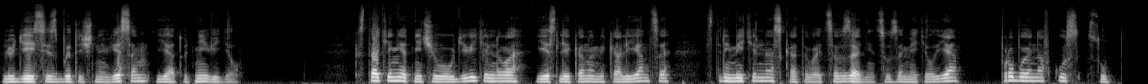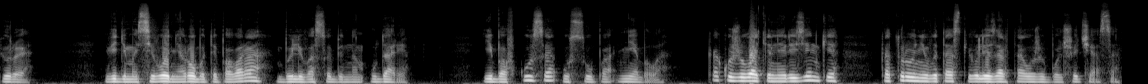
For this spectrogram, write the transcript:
людей с избыточным весом я тут не видел. Кстати, нет ничего удивительного, если экономика Альянса стремительно скатывается в задницу, заметил я, пробуя на вкус суп-пюре. Видимо, сегодня роботы-повара были в особенном ударе, ибо вкуса у супа не было. Как у жевательной резинки – которую не вытаскивали изо рта уже больше часа.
